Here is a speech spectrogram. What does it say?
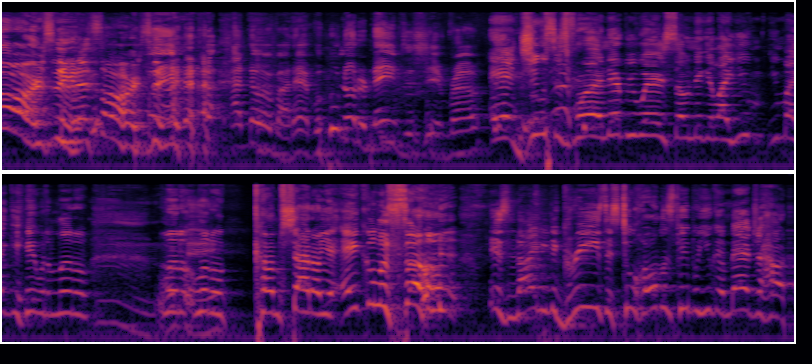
SARS, nigga. That's SARS, nigga. I know about that, but who know the names and shit, bro? and juices flying everywhere. So nigga, like you, you might get hit with a little, little, okay. little cum shot on your ankle or something. It's 90 degrees. It's two homeless people. You can imagine how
